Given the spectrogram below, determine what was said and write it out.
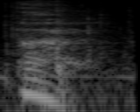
Ah.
